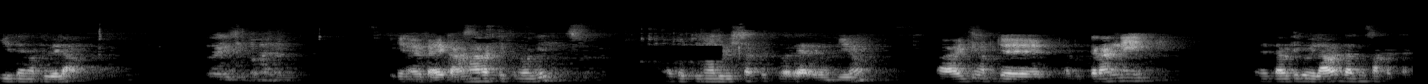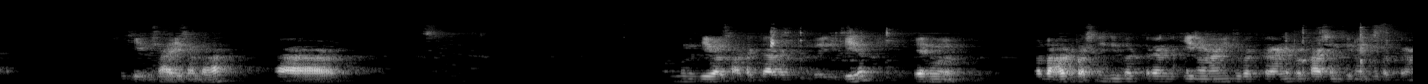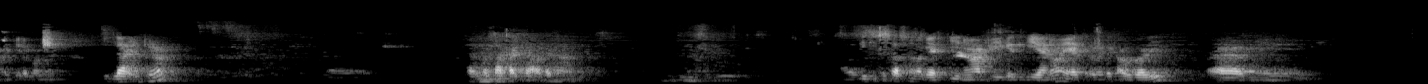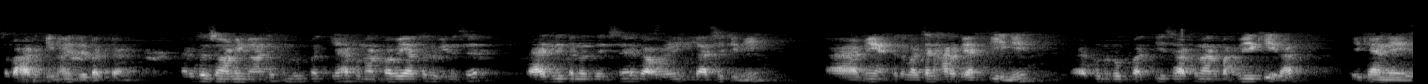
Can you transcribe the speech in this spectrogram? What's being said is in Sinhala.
ඊටම අපි වෙලා. ඉතින් ඒක කාමාරක් විතර වගේ අද තුනවල 20ක් විතර අරගෙන තියෙනවා. ආ ඉතින් අපිට අපි කරන්නේ තව ටික වෙලාවක් ධර්ම සාකච්ඡා කරනවා. ඒ නිසා ඒ සඳහා මොන දේවල් සාකච්ඡා කරන්න කියලා එනවා සභාවට ප්‍රශ්න ඉදිරිපත් කරන්න කියනවා නම් ඉදිරිපත් කරන්න ප්‍රකාශන කියන ඉදිරිපත් කරන්න කියලා මම ඉල්ලා හිටිනවා. ධර්ම සාකච්ඡා කරනවා. කිසි ප්‍රශ්න වගේ තියෙනවා අපි ඒකද කියනවා ඒ අතරමැද කවුරු හරි මේ සභාවට කියනවා ඉදිරිපත් කරන්න. අනිත් ස්වාමීන් වහන්සේ පුනරුත්පත්තිය පුනර්භවය අතර වෙනස පැහැදිලි කරන දෙස ගෞරවයෙන් ඉල්ලා සිටිමි. මේ ඇත්තට වචන හරයක් තියෙන්නේ පුනරුත්පත්ති සහ පුනර්භවය කියලා. ඒ කියන්නේ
